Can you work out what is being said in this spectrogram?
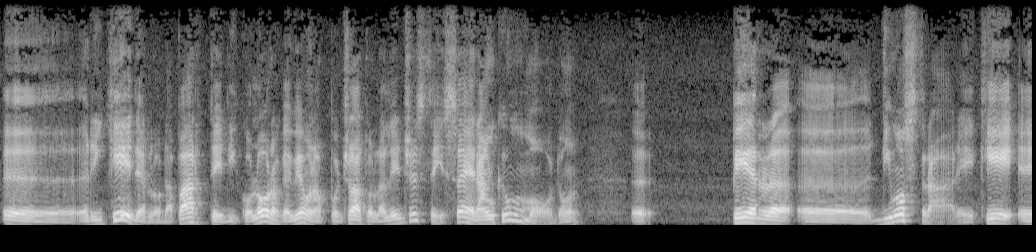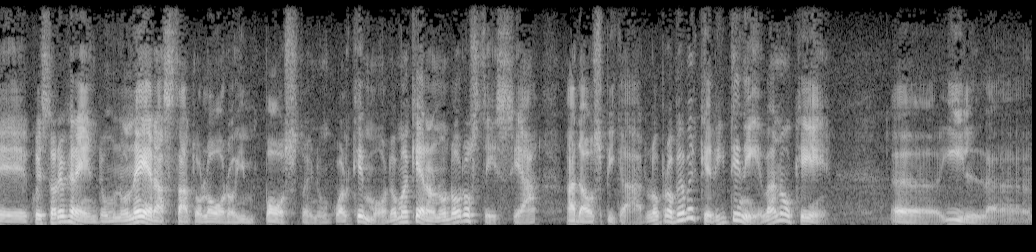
eh, richiederlo da parte di coloro che avevano appoggiato la legge stessa era anche un modo eh, per eh, dimostrare che eh, questo referendum non era stato loro imposto in un qualche modo, ma che erano loro stessi a, ad auspicarlo, proprio perché ritenevano che eh, il,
